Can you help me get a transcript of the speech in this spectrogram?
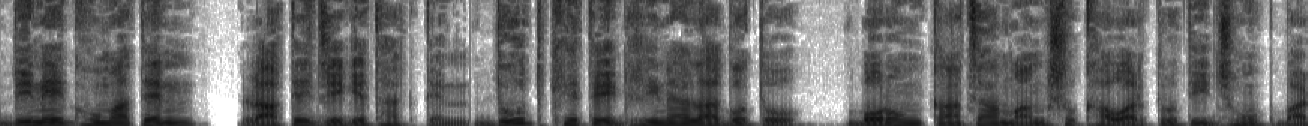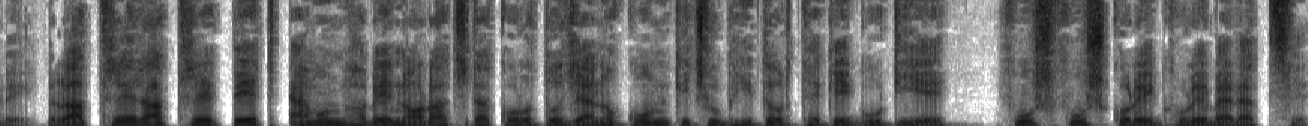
দিনে ঘুমাতেন, রাতে জেগে থাকতেন। দুধ খেতে ঘৃণা লাগত বরং কাঁচা মাংস খাওয়ার প্রতি ঝোঁক বাড়ে। রাত্রে রাত্রে পেট এমনভাবে নড়াচড়া করত যেন কোন কিছু ভিতর থেকে গুটিয়ে, ফুঁসফুঁস করে ঘুরে বেড়াচ্ছে।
